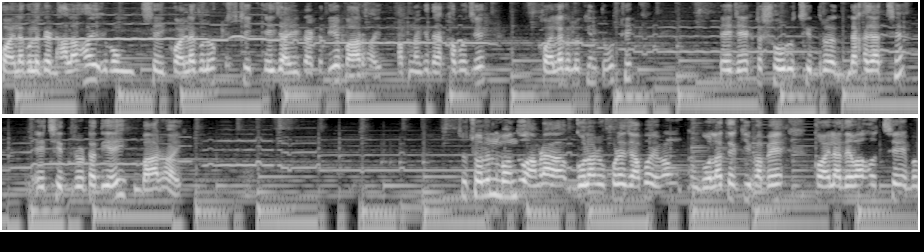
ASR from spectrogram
কয়লাগুলোকে ঢালা হয় এবং সেই কয়লাগুলো ঠিক এই জায়গাটা দিয়ে বার হয়। আপনাকে দেখাবো যে কয়লাগুলো কিন্তু ঠিক এই যে একটা সৌর ছিদ্র দেখা যাচ্ছে। এই ছিদ্রটা দিয়েই বার হয়। তো চলুন বন্ধু, আমরা গোলার উপরে যাব এবং গোলাতে কীভাবে কয়লা দেওয়া হচ্ছে এবং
